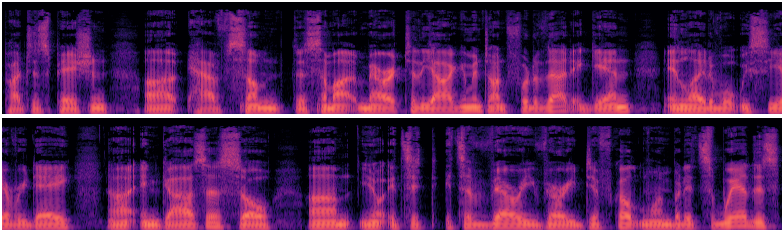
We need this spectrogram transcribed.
participation uh, have some some merit to the argument on foot of that. Again, in light of what we see every day in Gaza, so um, you know it's a, it's a very very difficult one, but it's where this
